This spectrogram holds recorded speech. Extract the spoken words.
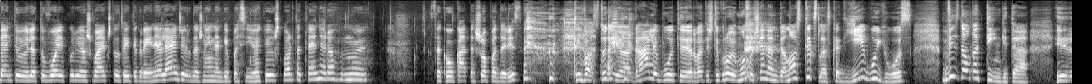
bent jau Lietuvoje, kurį aš vaikštau, tai tikrai neleidžia ir dažnai netgi pasijuokiu iš sporto trenerio. Nu, sakau, ką tas šuo padarys. tai va, studijoje gali būti ir va, iš tikrųjų mūsų šiandien dienos tikslas, kad jeigu jūs vis dėlto tingite ir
